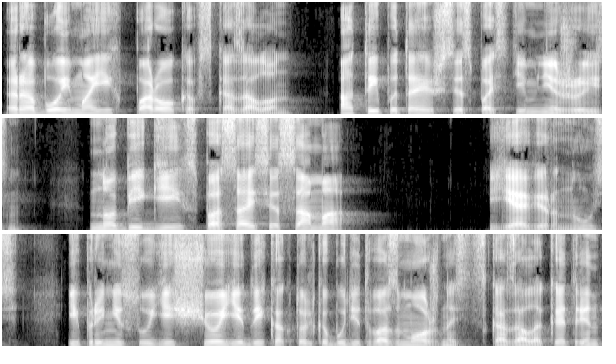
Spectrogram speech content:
рабой моих пороков», — сказал он, — «а ты пытаешься спасти мне жизнь. Но беги, спасайся сама». «Я вернусь и принесу еще еды, как только будет возможность», сказала Кэтрин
